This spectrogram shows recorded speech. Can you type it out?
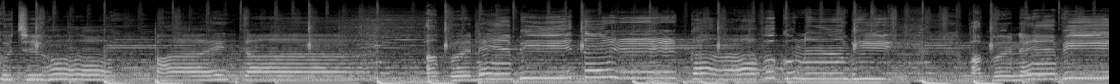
कुछ हो पाएगा। अपने भीतर का अवगुण भी, अपने भीतर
